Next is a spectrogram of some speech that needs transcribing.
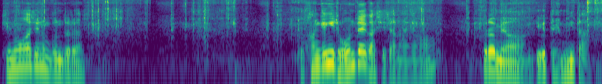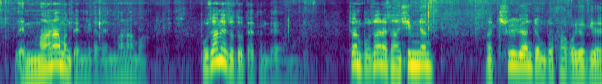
기농하시는 분들은 또 환경이 좋은 데 가시잖아요. 그러면 이거 됩니다. 웬만하면 됩니다. 웬만하면. 부산에서도 되던데요. 뭐. 저는 부산에서 한 10년, 7년 정도 하고 여기에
